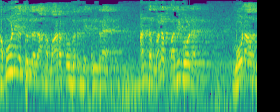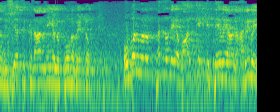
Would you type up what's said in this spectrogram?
கபூலியத்துள்ளதாக மாறப்போகிறது என்ற அந்த மனப்பதிவோட மூணாவது விஷயத்துக்கு நான் நீங்களும் போக வேண்டும். ஒவ்வொருவரும் தன்னுடைய வாழ்க்கைக்கு தேவையான அறிவை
